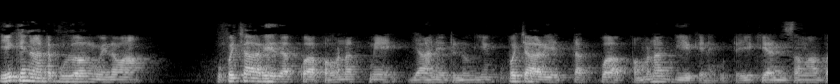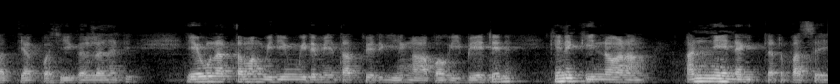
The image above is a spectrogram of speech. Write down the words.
ඒ කෙනාට පුළුවන් වෙනවා උපචාරය දක්වා පමණක් මේ ඥානයට නොගියෙන් උපචාරය දක්වා පමණක් ගිය කෙනෙකුට. ඒ කියන්නේ සමාපත්තියක් වශී කරලා නැති. ඒ වුණත් Taman විදියුම් විද මේ தത്വෙට ගිහින් ආපහු ඉබේට එන කෙනෙක් ඉන්නවනම් අන්නේ නැගිටට පස්සේ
